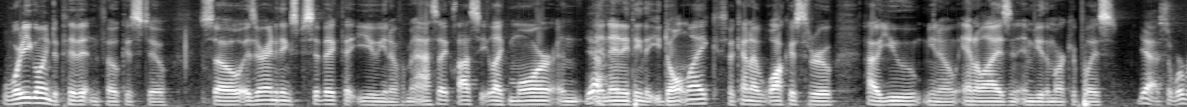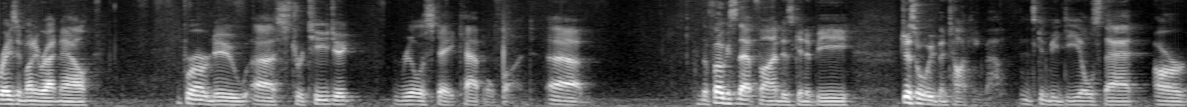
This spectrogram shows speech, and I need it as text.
what are you going to pivot and focus to? So, is there anything specific that you, you know, from an asset class that you like more, and, yeah. and anything that you don't like? So, kind of walk us through how you, you know, analyze and, and view the marketplace. Yeah. So, we're raising money right now for our new uh, strategic real estate capital fund. Uh, the focus of that fund is going to be just what we've been talking about. It's going to be deals that are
